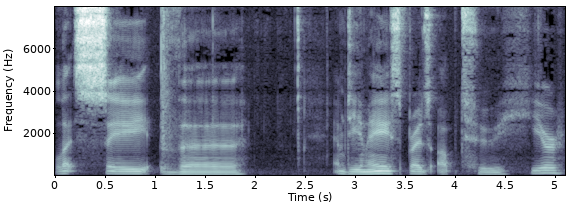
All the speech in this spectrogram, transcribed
Let's say the MDMA spreads up to here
